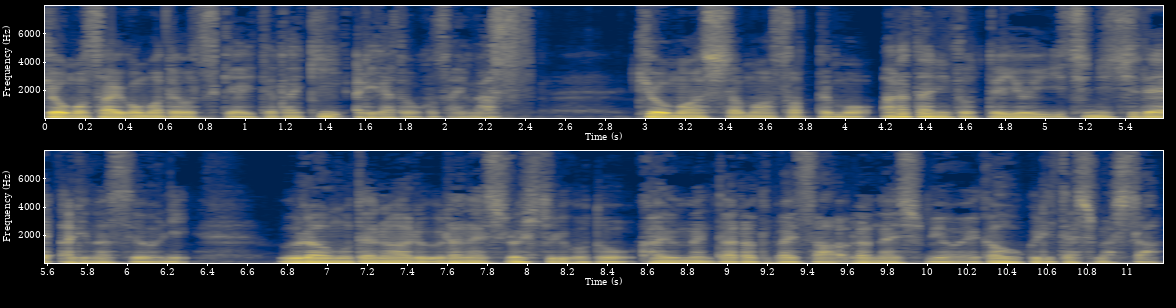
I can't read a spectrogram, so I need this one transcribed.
今日も最後までお付き合いいただきありがとうございます。今日も明日も明後日もあなたにとって良い一日でありますように。裏表のある占い師の独り言、開運メンタルアドバイザー、占い師明恵がお送りいたしました。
